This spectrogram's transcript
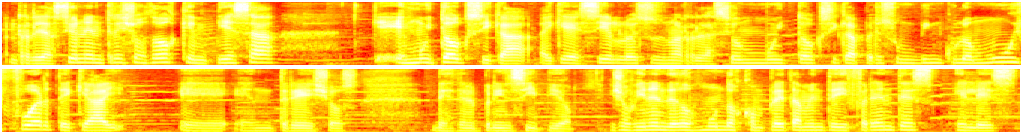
relación entre ellos dos que empieza que es muy tóxica, hay que decirlo, eso es una relación muy tóxica, pero es un vínculo muy fuerte que hay eh, entre ellos desde el principio. Ellos vienen de dos mundos completamente diferentes, él es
